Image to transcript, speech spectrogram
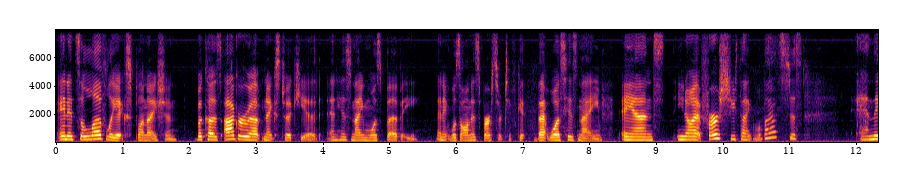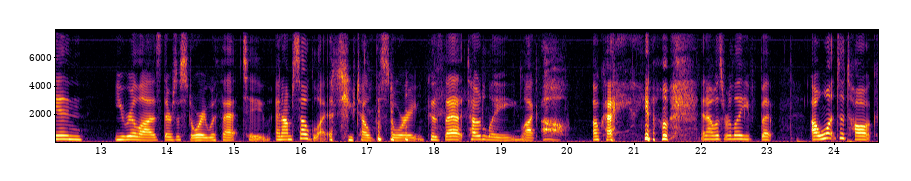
and it's a lovely explanation because I grew up next to a kid, and his name was Bubby, and it was on his birth certificate. That was his name. And, you know, at first you think, well, that's just. And then you realize there's a story with that too. And I'm so glad you told the story because that totally, like, oh, okay, you know, and I was relieved. But I want to talk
